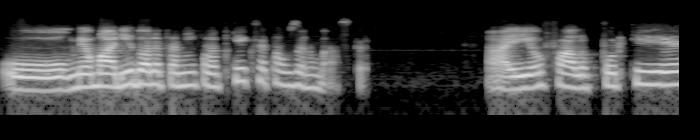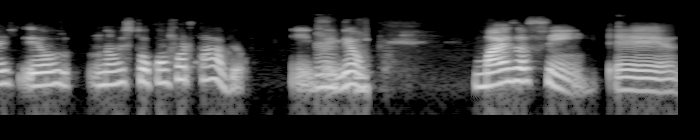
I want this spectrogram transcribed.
O meu marido olha para mim e fala: por que, que você está usando máscara? Aí eu falo, porque eu não estou confortável, entendeu? Uhum. Mas, assim, é,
